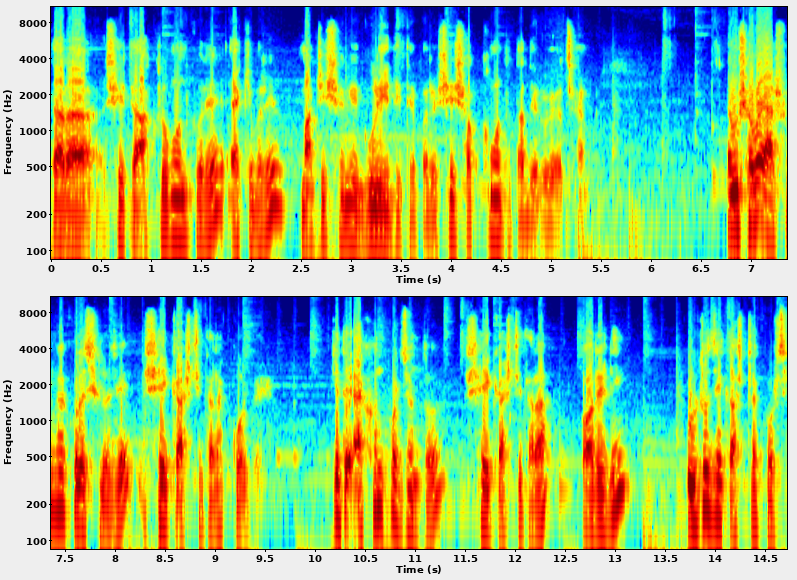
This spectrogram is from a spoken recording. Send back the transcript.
তারা সেটা আক্রমণ করে একেবারে মাটির সঙ্গে গুঁড়িয়ে দিতে পারে, সেই সক্ষমতা তাদের রয়েছে। এবং সবাই আশঙ্কা করেছিল যে সেই কাজটি তারা করবে। কিন্তু এখন পর্যন্ত সেই কাজটি তারা করেনি। উল্টো যে কাজটা করছে,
